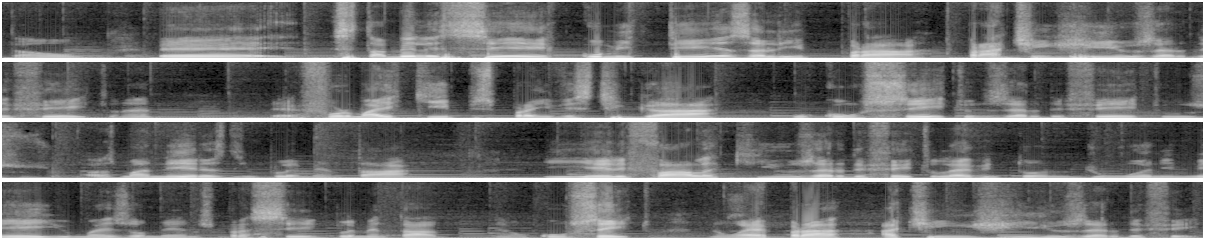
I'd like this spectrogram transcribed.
Então, é, estabelecer comitês ali para atingir o zero defeito, né? É, formar equipes para investigar o conceito de zero defeito, os- as maneiras de implementar. E ele fala que o zero defeito leva em torno de um ano e meio, mais ou menos, para ser implementado. Né? O conceito não é para atingir o zero defeito.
